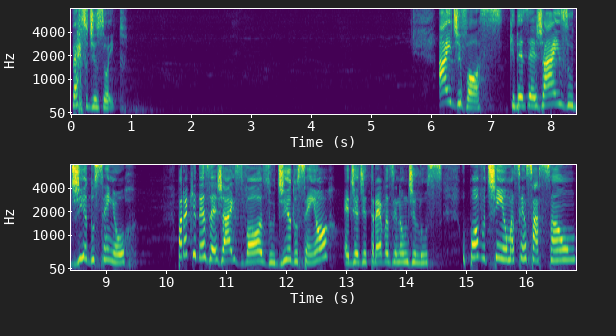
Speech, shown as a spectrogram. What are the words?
Verso 18. Ai de vós, que desejais o dia do Senhor. Para que desejais vós o dia do Senhor? É dia de trevas e não de luz. O povo tinha uma sensação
